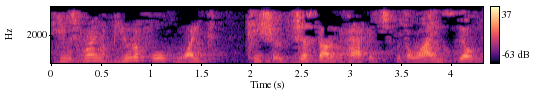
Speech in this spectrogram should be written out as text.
he was wearing a beautiful white T-shirt just out of the package with the line still.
